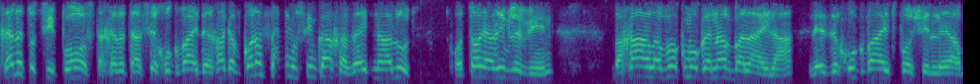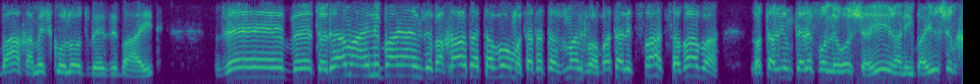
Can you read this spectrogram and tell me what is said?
אחרי זה תוציא פוסט, אחרי זה תעשה חוג בית. דרך אגב, כל השרים עושים ככה, זה ההתנהלות. אותו יריב לוין בחר לבוא כמו גנב בלילה לאיזה חוג בית פה של ארבעה, חמש קולות באיזה בית, ואתה יודע מה, אין לי בעיה עם זה, בחרת תבוא, מצאת את הזמן כבר, באת לצפת, סבבה. לא תרים טלפון לראש העיר, אני בעיר שלך,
